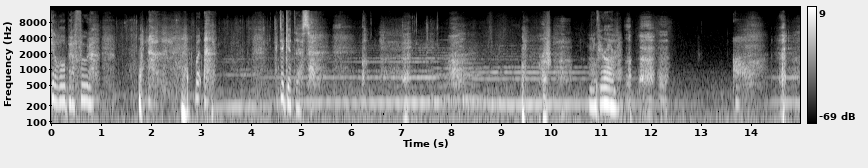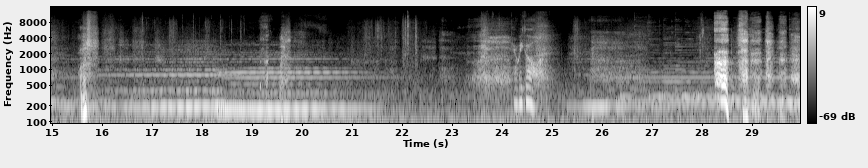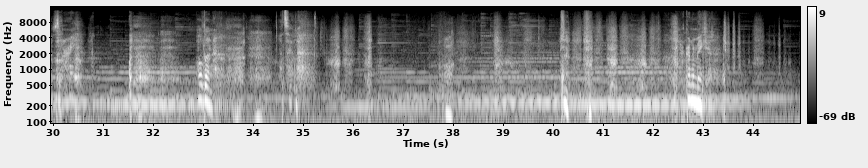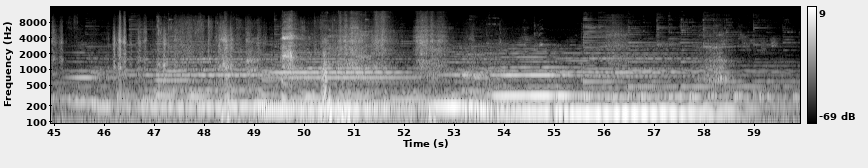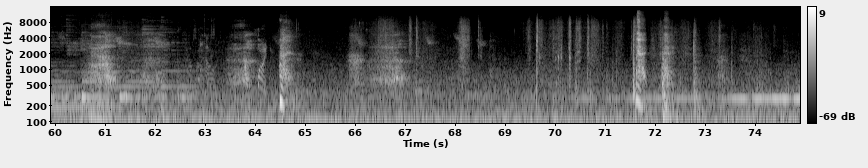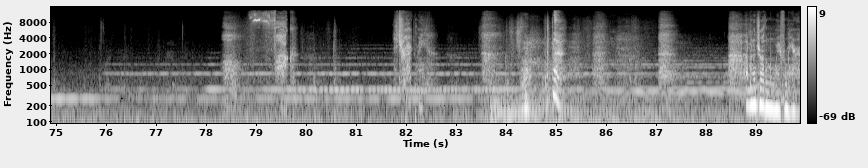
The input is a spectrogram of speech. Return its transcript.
Get a little bit of food. But I did get this. Move your arm. Gonna draw them away from here.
